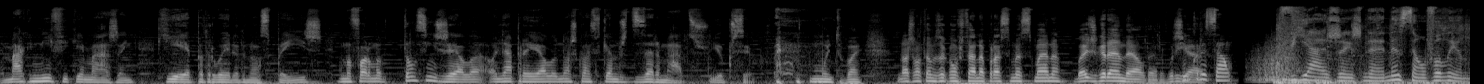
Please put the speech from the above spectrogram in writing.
a magnífica imagem que é a padroeira do nosso país. De uma forma tão singela, olhar para ela, nós quase ficamos desarmados. E eu percebo. Muito bem. Nós voltamos a conversar na próxima semana. Beijo grande, Helder. Obrigado. Sim, coração. Viagens na Nação Valente.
